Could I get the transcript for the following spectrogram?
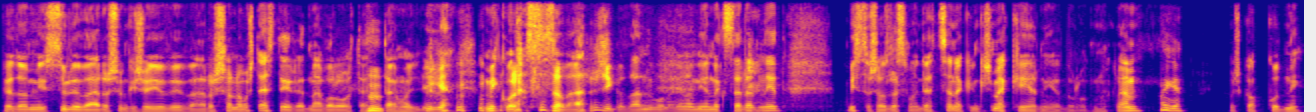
például mi szülővárosunk is a jövő városa, na most ezt éred már valahol tettem, hogy Igen. mikor lesz az a város igazándiból olyan, amilyennek szeretnéd. Biztos az lesz majd egyszer, nekünk is meg kell érni a dolognak, nem? Igen. Most kapkodni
